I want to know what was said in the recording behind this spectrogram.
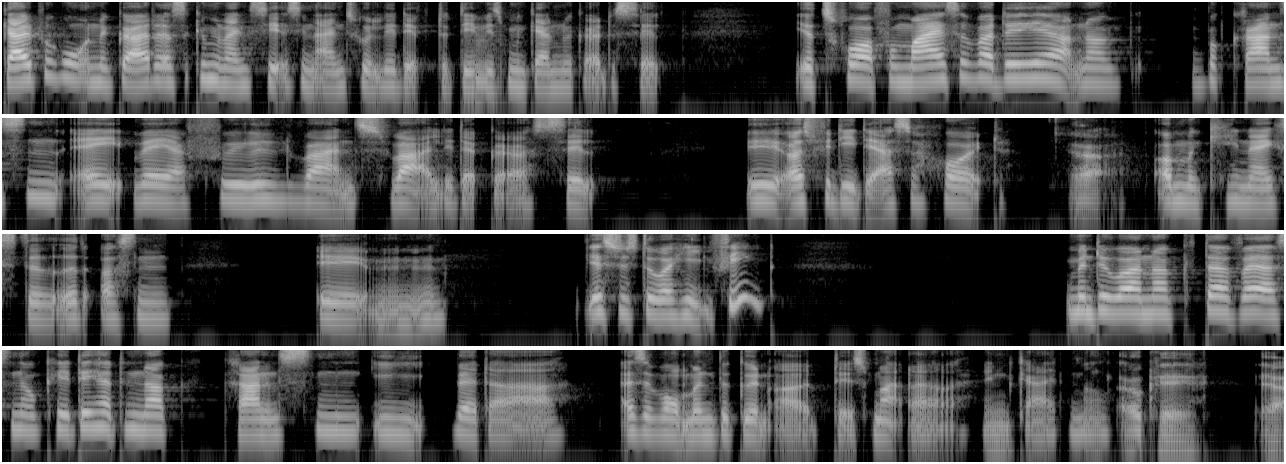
guidebureauerne gør det, og så kan man arrangere sin egen tur lidt efter det, mm. hvis man gerne vil gøre det selv. Jeg tror for mig, så var det her nok på grænsen af, hvad jeg følte var ansvarligt at gøre selv. Øh, også fordi det er så højt, Ja. og man kender ikke stedet, og sådan, øh, jeg synes, det var helt fint. Men det var nok, der var jeg sådan, okay, det her det er nok grænsen i, hvad der er, altså hvor man begynder, at det er smart at have en guide med. Okay, ja.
